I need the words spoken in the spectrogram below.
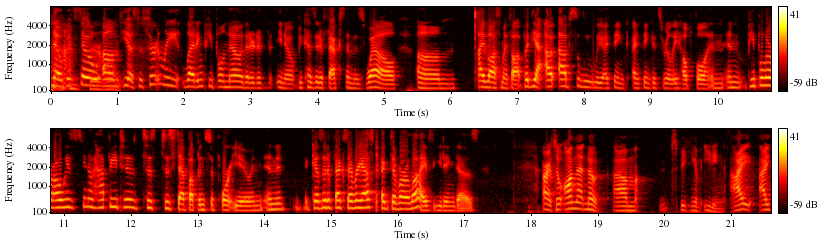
no, but so sure um, yeah, so certainly letting people know that it, you know, because it affects them as well. Um, I lost my thought, but yeah, absolutely. I think I think it's really helpful, and and people are always you know happy to to to step up and support you, and and it, because it affects every aspect of our lives. Eating does. All right. So on that note, um, speaking of eating, I I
